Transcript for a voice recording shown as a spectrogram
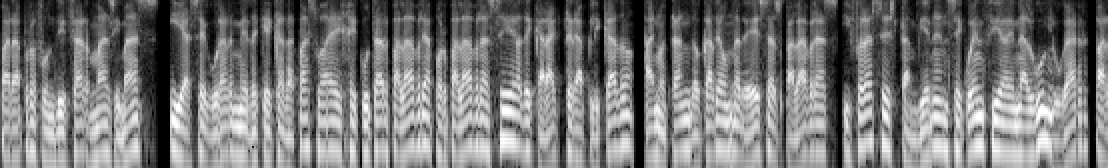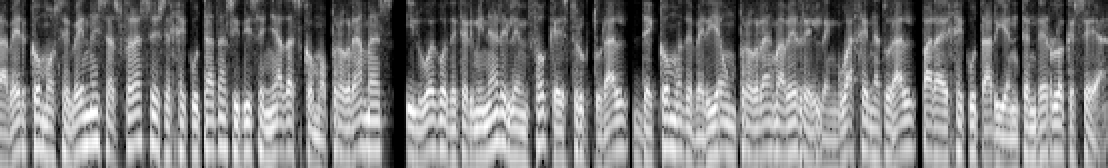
para profundizar más y más, y asegurarme de que cada paso a ejecutar palabra por palabra sea de carácter aplicado, anotando cada una de esas palabras y frases también en secuencia en algún lugar, para ver cómo se ven esas frases ejecutadas y diseñadas como programas, y luego determinar el enfoque estructural de cómo debería un programa ver el lenguaje natural para ejecutar y entender lo que sea.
